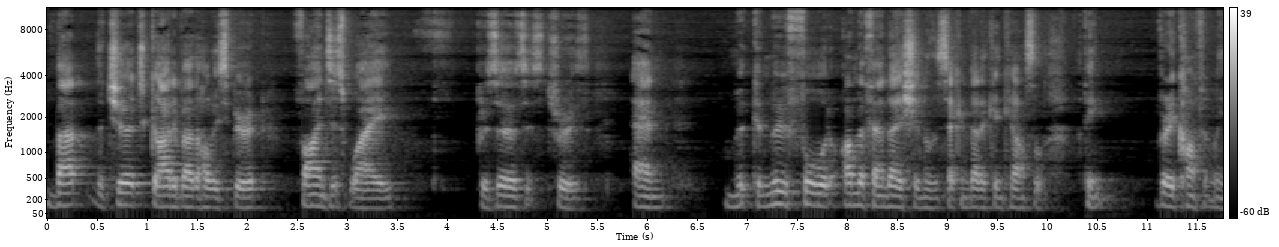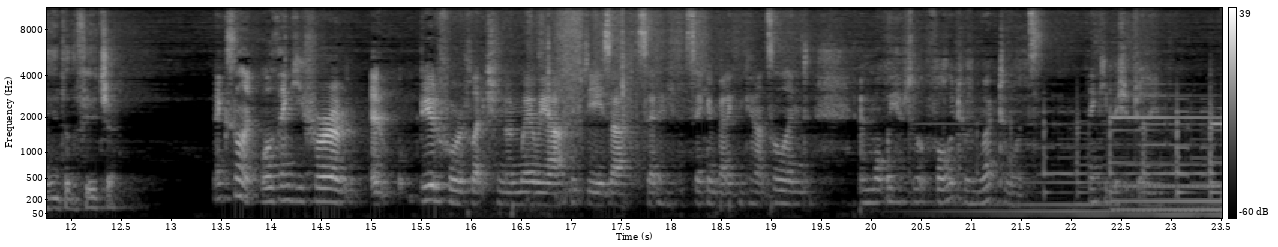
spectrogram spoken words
But the church, guided by the Holy Spirit, finds its way, preserves its truth, and can move forward on the foundation of the Second Vatican Council, I think, very confidently into the future. Excellent. Well, thank you for a, a beautiful reflection on where we are 50 years after the Second Vatican Council and, and what we have to look forward to and work towards. Thank you, Bishop Julian.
